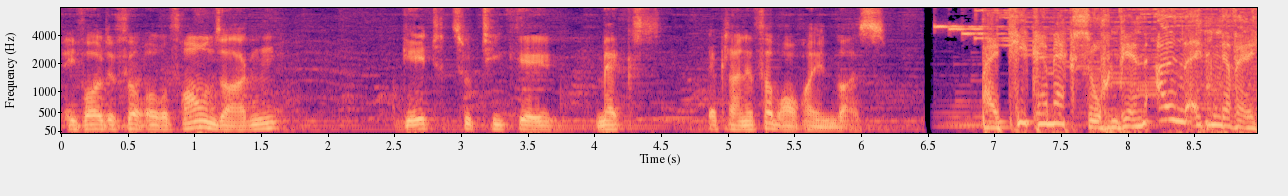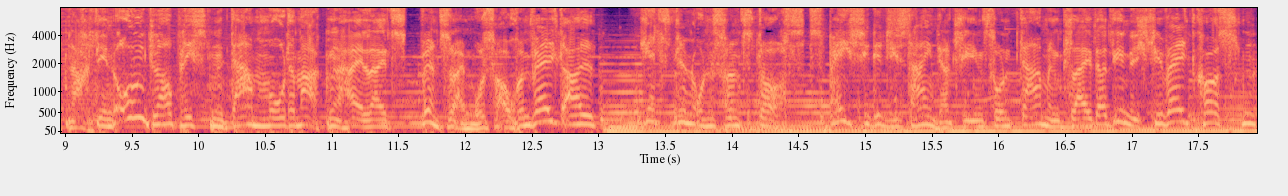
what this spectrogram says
ich wollte für eure Frauen sagen, geht zu TK Maxx, der kleine Verbraucherhinweis. Bei TK Maxx suchen wir in allen Ecken der Welt nach den unglaublichsten Damenmodemarken-Highlights. Wenn's sein muss, auch im Weltall. Jetzt in unseren Stores. Spacige Designer-Jeans und Damenkleider, die nicht die Welt kosten.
